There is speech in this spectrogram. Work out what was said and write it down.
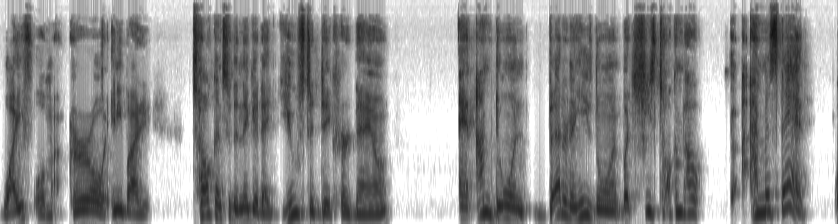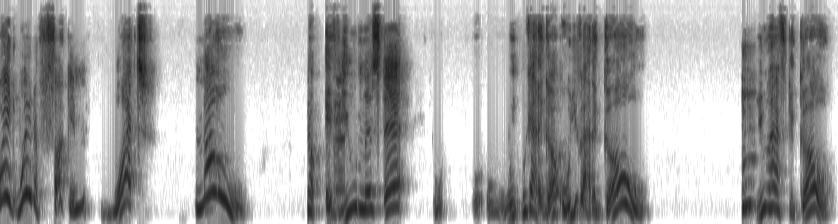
wife or my girl or anybody talking to the nigga that used to dick her down, and I'm doing better than he's doing, but she's talking about I miss that. Wait, wait a fucking what? No, no. If you miss that, we, we gotta go. You gotta go. Mm. You have to go.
